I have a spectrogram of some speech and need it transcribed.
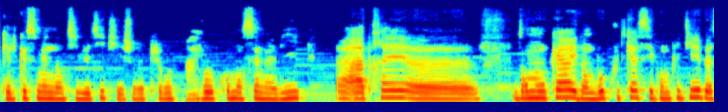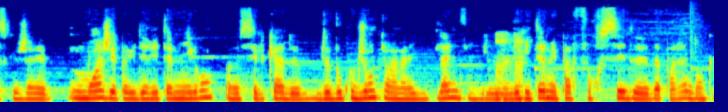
quelques semaines d'antibiotiques et j'aurais pu recommencer ma vie. Après, euh, dans mon cas et dans beaucoup de cas, c'est compliqué parce que j'avais, moi, j'ai pas eu d'érythème migrant. c'est le cas de, de, beaucoup de gens qui ont la maladie de Lyme. Enfin. L'érythème n'est pas forcé d'apparaître, donc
